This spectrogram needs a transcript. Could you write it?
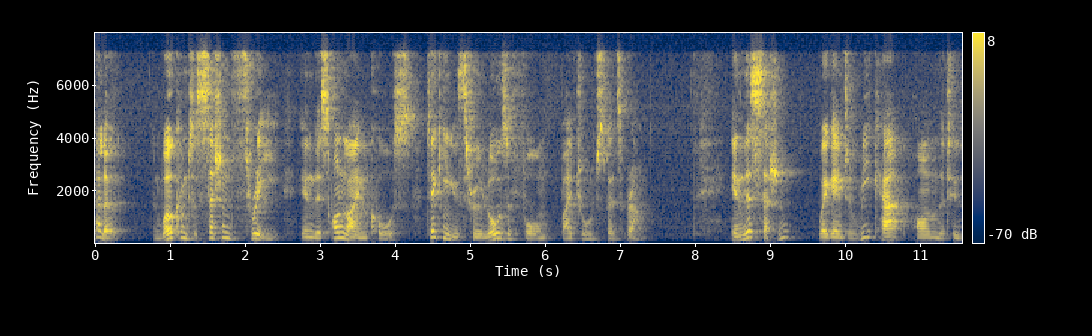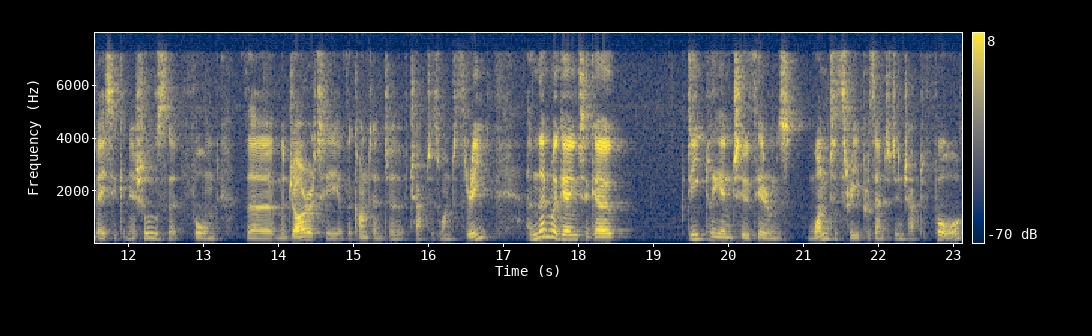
Hello, and welcome to session three in this online course taking you through Laws of Form by George Spencer Brown. In this session, we're going to recap on the two basic initials that formed the majority of the content of chapters 1 to 3, and then we're going to go deeply into theorems 1 to 3 presented in chapter 4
